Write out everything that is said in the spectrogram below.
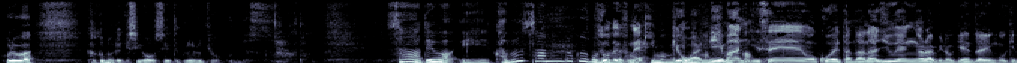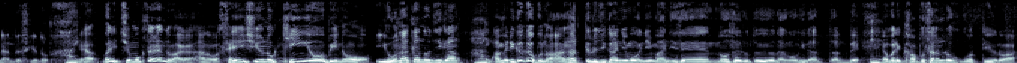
これは過去の歴史が教えてくれる教訓です。さあ、では、えー、株365のそうですね。動きも今日は見てみましょ2うか。万2000円を超えた70円絡みの現在動きなんですけど、はいやっぱり注目されるのは、あの、先週の金曜日の夜中の時間、はいアメリカ株の上がってる時間にもう2万2000円乗せるというような動きだったんで、やっぱり株365っていうのは、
